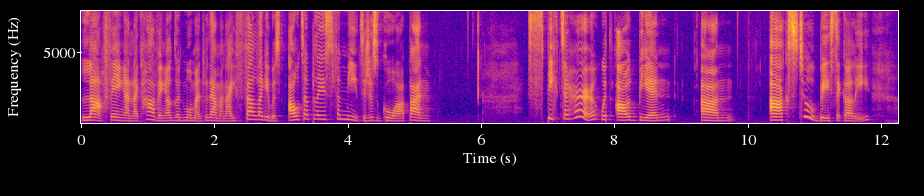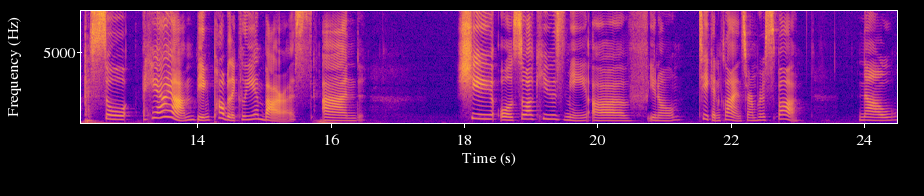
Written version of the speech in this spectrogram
laughing and like having a good moment with them. And I felt like it was out of place for me to just go up and speak to her without being um, asked to, basically. So here I am being publicly embarrassed and she also accused me of, you know, taken clients from her spa. Now,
